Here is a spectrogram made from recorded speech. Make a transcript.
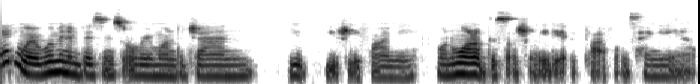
anywhere, Women in Business or Raimonda Jan, you usually find me on one of the social media platforms hanging out.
